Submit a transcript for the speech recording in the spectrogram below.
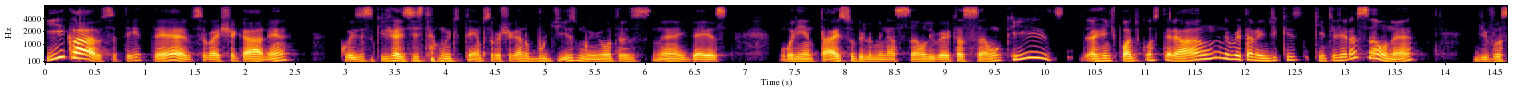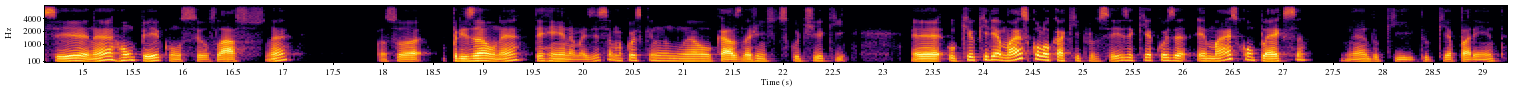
E, claro, você tem até, você vai chegar, né? coisas que já existem há muito tempo. Você vai chegar no budismo e outras né, ideias orientais sobre iluminação, libertação, que a gente pode considerar um libertarianismo de quinta geração, né? De você né, romper com os seus laços, né? Com a sua prisão né, terrena. Mas isso é uma coisa que não é o caso da gente discutir aqui. É, o que eu queria mais colocar aqui para vocês é que a coisa é mais complexa né, do, que, do que aparenta.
